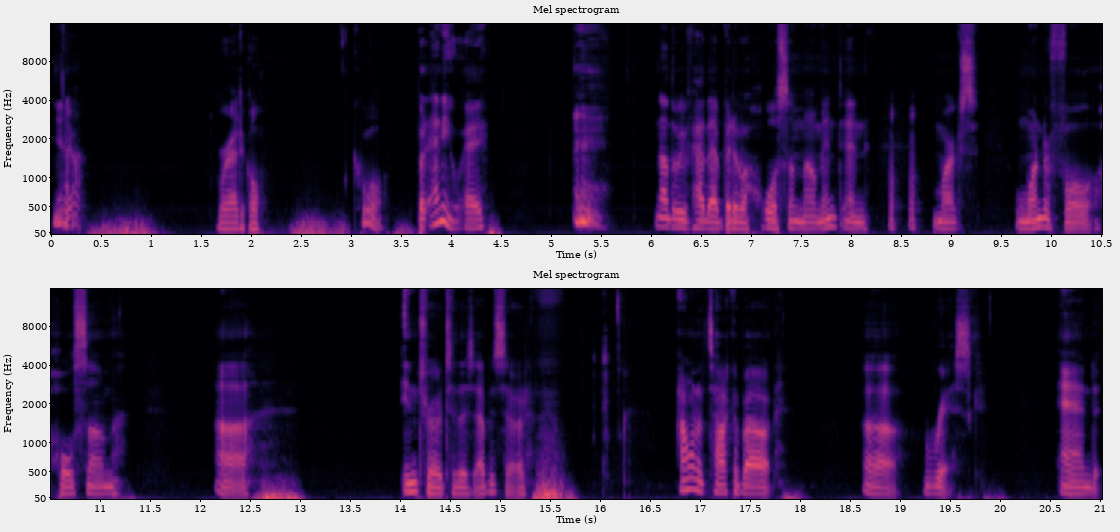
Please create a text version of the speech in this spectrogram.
yeah, Yeah. Radical. cool. But anyway, now that we've had that bit of a wholesome moment and Mark's wonderful wholesome uh, intro to this episode, I want to talk about uh, risk. And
